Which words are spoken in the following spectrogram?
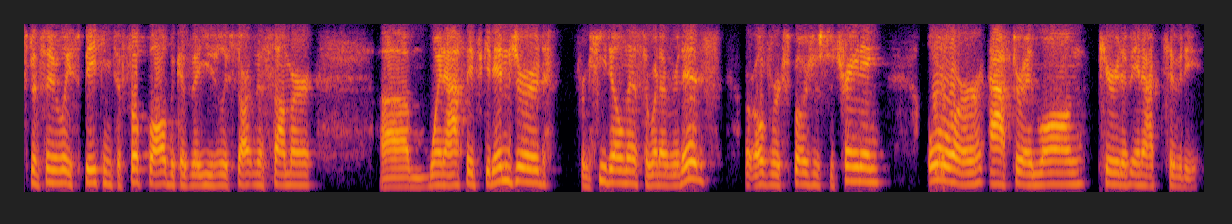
specifically speaking to football because they usually start in the summer. Um, when athletes get injured from heat illness or whatever it is, or overexposures to training, or after a long period of inactivity.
